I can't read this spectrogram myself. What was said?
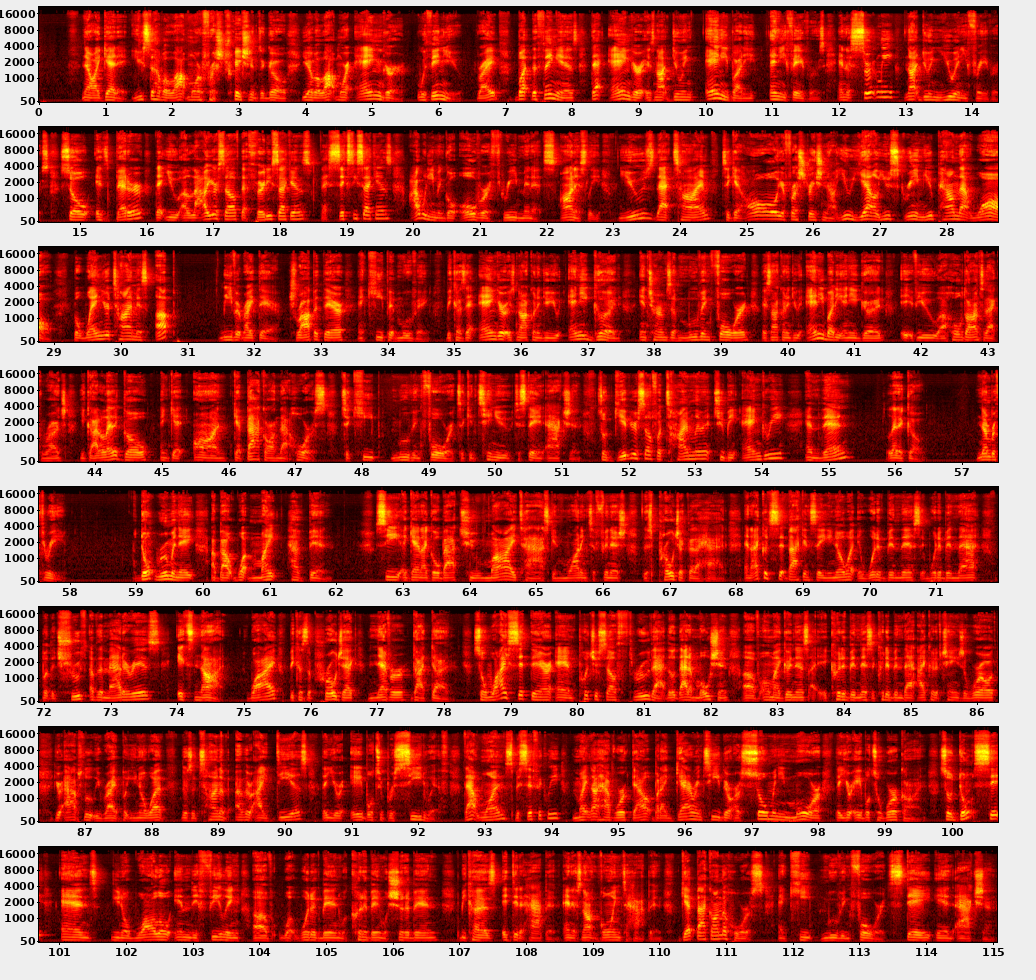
Now, I get it. You still have a lot more frustration to go. You have a lot more anger within you right? But the thing is, that anger is not doing anybody any favors and it's certainly not doing you any favors. So it's better that you allow yourself that 30 seconds, that 60 seconds. I wouldn't even go over three minutes, honestly. Use that time to get all your frustration out. You yell, you scream, you pound that wall. But when your time is up, leave it right there. Drop it there and keep it moving because that anger is not going to do you any good in terms of moving forward. It's not going to do anybody any good if you uh, hold on to that grudge. You got to let it go and get on, get back on that horse to keep moving forward, to continue to stay in action. So give yourself a time limit to be angry and then let it go. Number three, don't ruminate about what might have been. See, again, I go back to my task in wanting to finish this project that I had. And I could sit back and say, you know what, it would have been this, it would have been that. But the truth of the matter is, it's not. Why? Because the project never got done. So why sit there and put yourself through that that emotion of oh my goodness, it could have been this, it could have been that, I could have changed the world. You're absolutely right, but you know what? There's a ton of other ideas that you're able to proceed with. That one specifically might not have worked out, but I guarantee there are so many more that you're able to work on. So don't sit and you know wallow in the feeling of what would have been what could have been what should have been because it didn't happen and it's not going to happen. Get back on the horse and keep moving forward. Stay in action.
